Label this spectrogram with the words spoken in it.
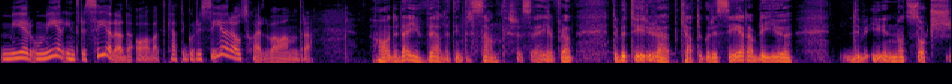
mer och mer intresserade av att kategorisera oss själva och andra? Ja, det där är ju väldigt intressant det du säger, för att det betyder ju att kategorisera blir ju, det blir ju något sorts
